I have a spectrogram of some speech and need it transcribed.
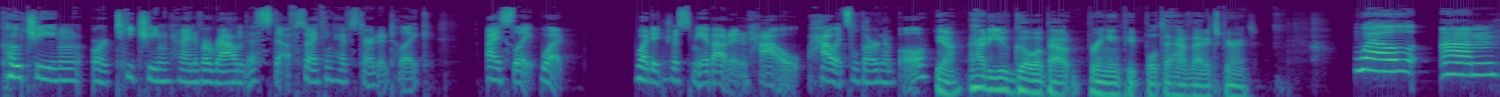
coaching or teaching kind of around this stuff. So I think I've started to like isolate what what interests me about it and how how it's learnable. Yeah. How do you go about bringing people to have that experience? Well, um,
